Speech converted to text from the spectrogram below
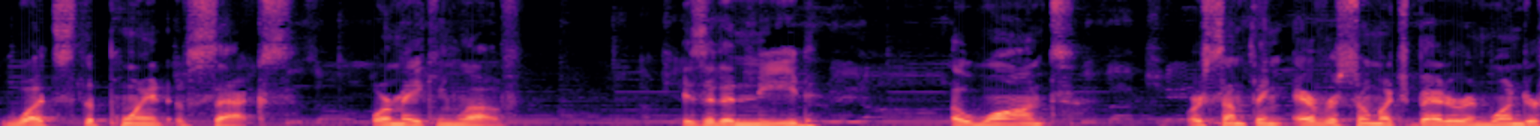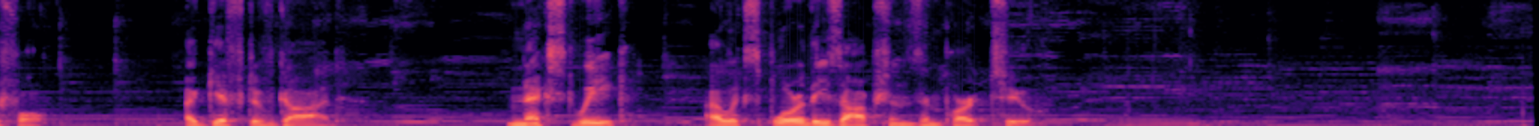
What's the point of sex or making love? Is it a need, a want, or something ever so much better and wonderful? A gift of God? Next week, I'll explore these options in part two.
